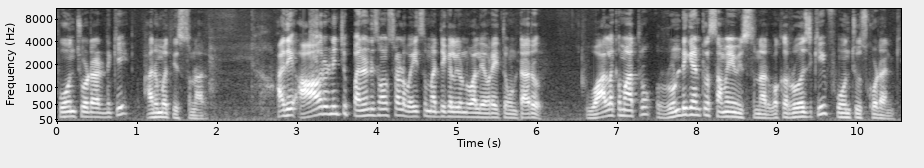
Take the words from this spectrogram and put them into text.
ఫోన్ చూడడానికి అనుమతిస్తున్నారు. అది ఆరు నుంచి పన్నెండు సంవత్సరాల వయసు మధ్య కలిగిన వాళ్ళు ఎవరైతే ఉంటారో వాళ్ళకి మాత్రం రెండు గంటల సమయం ఇస్తున్నారు ఒక రోజుకి ఫోన్ చూసుకోవడానికి.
